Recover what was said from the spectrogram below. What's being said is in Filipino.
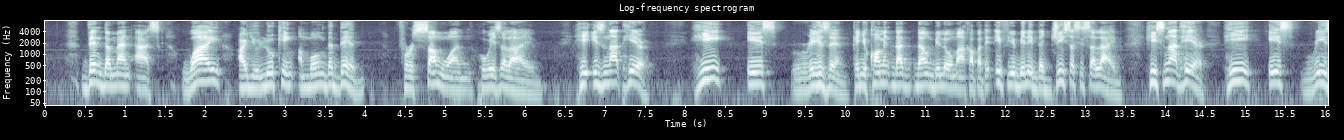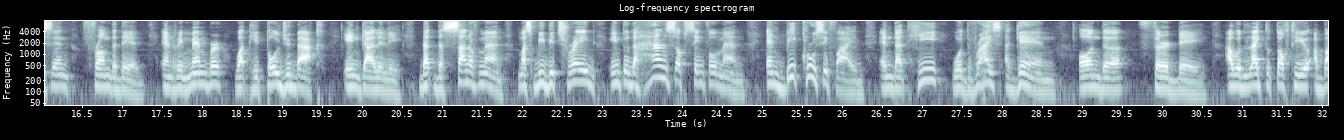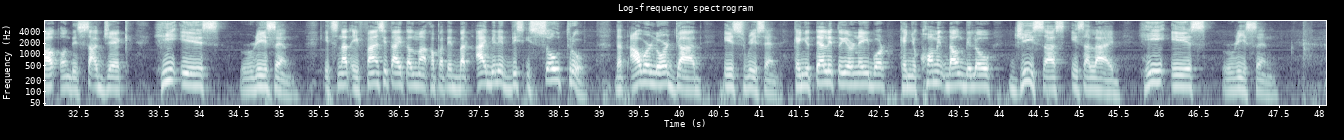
Then the man asked, Why are you looking among the dead for someone who is alive? He is not here. He is risen. Can you comment that down below mga kapatid? If you believe that Jesus is alive, He's not here. He is risen from the dead. And remember what He told you back in Galilee, that the Son of Man must be betrayed into the hands of sinful men and be crucified, and that he would rise again on the third day. I would like to talk to you about on this subject, He is risen. It's not a fancy title mga kapatid, but I believe this is so true that our Lord God is risen. Can you tell it to your neighbor? Can you comment down below? Jesus is alive. He is risen.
